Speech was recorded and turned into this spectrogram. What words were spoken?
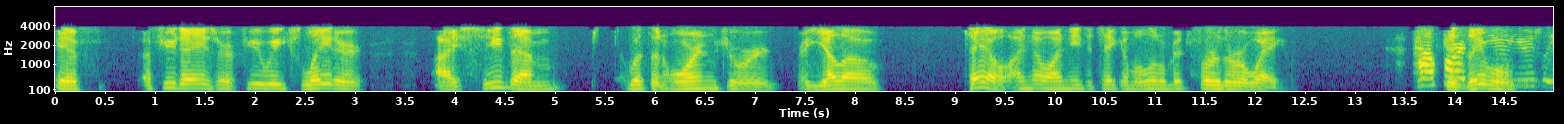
if a few days or a few weeks later, I see them with an orange or a yellow tail, I know I need to take them a little bit further away. How far do they you will- usually?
